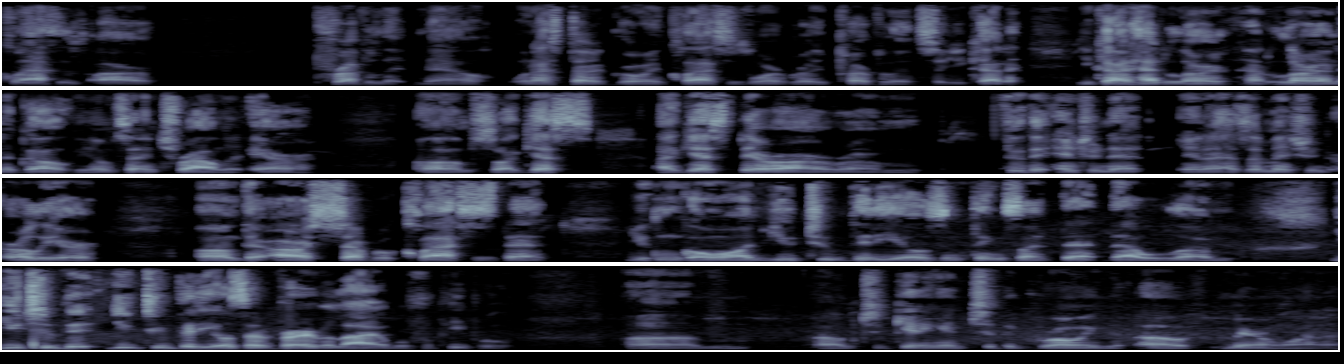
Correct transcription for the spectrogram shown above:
classes are prevalent now. When I started growing, classes weren't really prevalent, so you kind of you kind of had to learn how to learn on the go. You know what I'm saying? Trial and error. Um, so I guess I guess there are um, through the internet, and as I mentioned earlier, um, there are several classes that you can go on YouTube videos and things like that. That will um, YouTube YouTube videos are very reliable for people um, um, to getting into the growing of marijuana.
